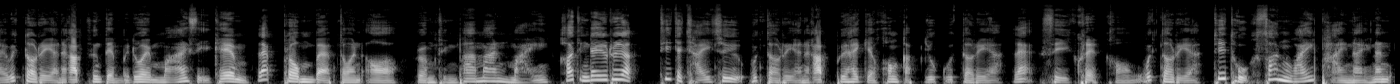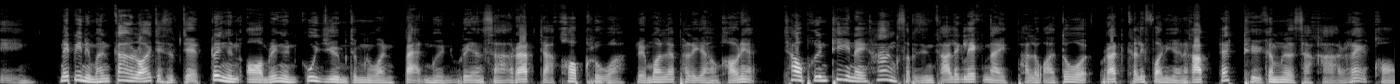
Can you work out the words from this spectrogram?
ล์วิกตอเรียนะครับ ซึ่งเต็มไปด้วยไม้สีเข้ม และพรมแบบตะวันออก รวมถึงผ้าม่านไหม เขาจึงได้เลือกที่จะใช้ชื่อวิกตอเรียนะครับ เพื่อให้เกี่ยวข้องกับยุควิกตอเรีย และ secret ของวิกตอเรียที่ถูกซ่อนไว้ภายในนั่นเอง ในปี 1977 ด้วยเงินออมและเงินกู้ยืมจำนวน 80,000 เหรียญสหรัฐจากครอบครัว เรมอนและภรรยาของเขาเนี่ยเช่าพื้นที่ในห้างสรรพสินค้าเล็กๆ ในพาโลอัลโตรัฐแคลิฟอร์เนียนะครับ และถือกำเนิดสาขาแรกของ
